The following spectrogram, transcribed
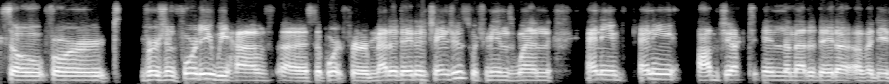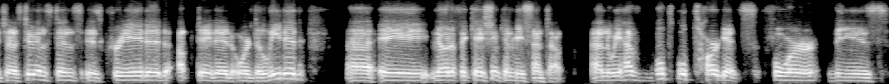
so for version 40, we have uh, support for metadata changes, which means when any any object in the metadata of a DHIS2 instance is created, updated, or deleted, uh, a notification can be sent out. And we have multiple targets for these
